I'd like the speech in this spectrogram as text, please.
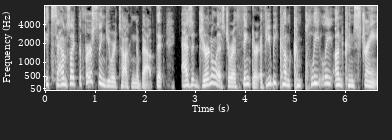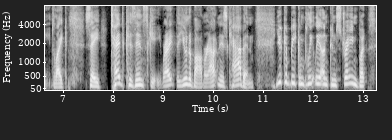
it sounds like the first thing you were talking about that as a journalist or a thinker, if you become completely unconstrained, like say Ted Kaczynski, right, the Unabomber out in his cabin, you could be completely unconstrained. But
